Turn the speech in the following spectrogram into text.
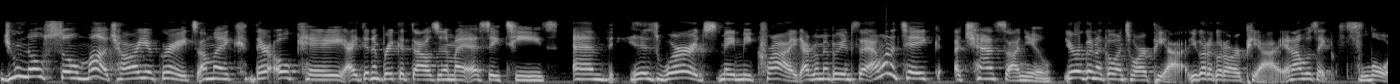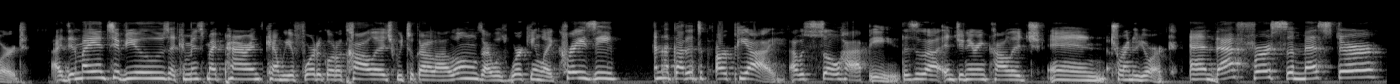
you know so much. How are your grades? I'm like, they're okay. I didn't break a thousand in my SATs. And his words made me cry. I remember him say, I want to take a chance on you. You're going to go into RPI. You're going to go to RPI. And I was like floored. I did my interviews. I convinced my parents, can we afford to go to college? We took out a lot of loans. I was working like crazy. And I got into RPI. I was so happy. This is an engineering college in Troy, New York. And that first semester,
